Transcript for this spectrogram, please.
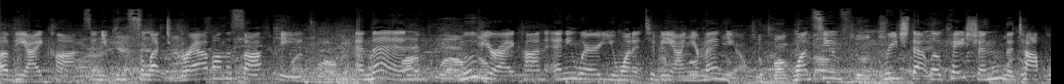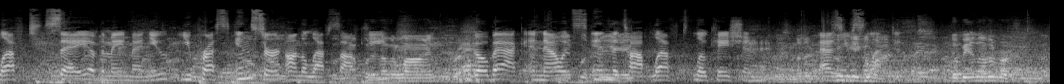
of the icons and you can select grab on the soft key and then move your icon anywhere you want it to be on your menu. Once you've reached that location, the top left say of the main menu, you press insert on the left soft key, go back and now it's in the top left location as you selected. There'll be another version.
